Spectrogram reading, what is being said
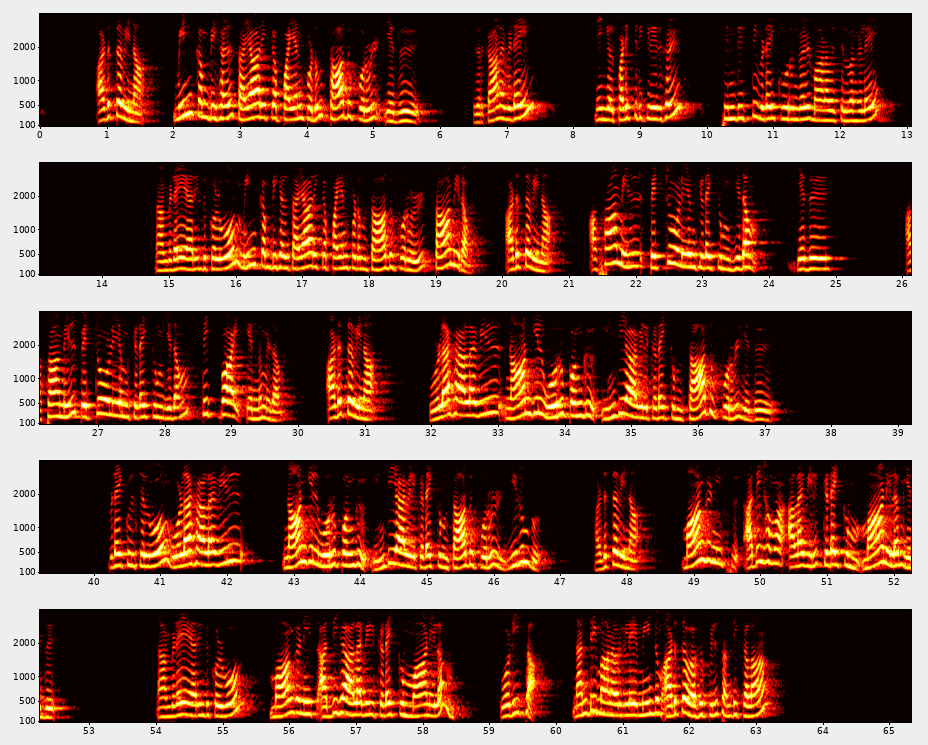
அடுத்த வினா மின்கம்பிகள் தயாரிக்க பயன்படும் தாது பொருள் எது? இதற்கான விடை நீங்கள் படித்திருக்கிறீர்கள். சிந்தித்து விடை கூறுங்கள் மாணவ செல்வங்களே. நாம் விடையை அறிந்து கொள்வோம். மின்கம்பிகள் தயாரிக்க பயன்படும் தாது பொருள் தாமிரம். அடுத்த வினா அசாமில் பெட்ரோலியம் கிடைக்கும் இடம் எது? அசாமில் பெட்ரோலியம் கிடைக்கும் இடம் திக்பாய் என்னும் இடம். அடுத்த வினா. உலக அளவில் நான்கில் ஒரு பங்கு இந்தியாவில் கிடைக்கும் தாது பொருள் எது? விடைக்குள் செல்வோம். உலக அளவில் நான்கில் ஒரு பங்கு இந்தியாவில் கிடைக்கும் தாது பொருள் இரும்பு. அடுத்த வினா. மாங்கனீசு அதிகம அளவில் கிடைக்கும் மாநிலம் எது? நாம் விடையை அறிந்து கொள்வோம். மாங்கனீஸ் அதிக அளவில் கிடைக்கும் மாநிலம் ஒடிசா. நன்றி மாணவர்களே மீண்டும் அடுத்த வகுப்பில் சந்திக்கலாம்.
